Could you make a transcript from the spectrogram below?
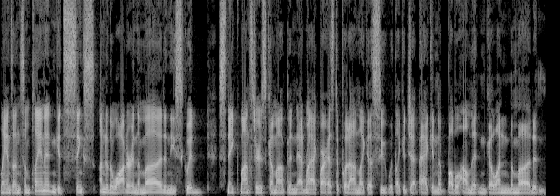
lands on some planet and gets sinks under the water in the mud, and these squid snake monsters come up, and Admiral Ackbar has to put on like a suit with like a jetpack and a bubble helmet and go on the mud, and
